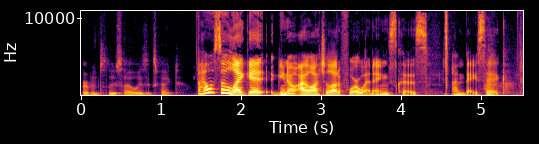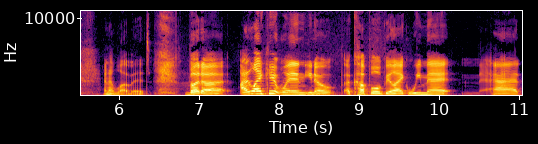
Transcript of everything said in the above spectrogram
bourbon Toulouse I always expect. I also like it. You know, I watch a lot of four weddings because I'm basic, and I love it. But uh, I like it when you know a couple will be like, we met at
